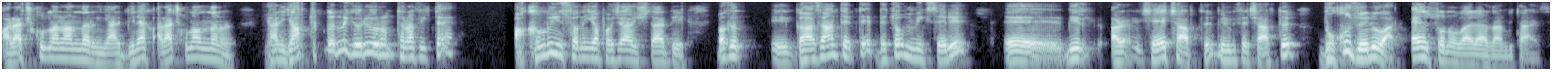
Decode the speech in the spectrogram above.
araç kullananların yani binek araç kullananların yani yaptıklarını görüyorum trafikte. Akıllı insanın yapacağı işler değil. Bakın e, Gaziantep'te beton mikseri e, bir şeye çarptı, minibüse çarptı. 9 ölü var. En son olaylardan bir tanesi.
